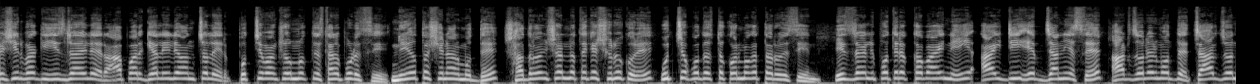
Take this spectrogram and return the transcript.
বেশিরভাগই ইসরায়েলের আপার গ্যালিলি অঞ্চলের পশ্চিমাংশ উন্মুক্ত স্থানে পড়েছে। নিহত সেনার মধ্যে সাধারণ সৈন্য থেকে শুরু করে উচ্চ পদস্থ কর্মকর্তা রয়েছেন। ইসরায়েলি প্রতিরক্ষা বাহিনী আইডিএফ জানিয়েছে আট জনের মধ্যে চারজন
